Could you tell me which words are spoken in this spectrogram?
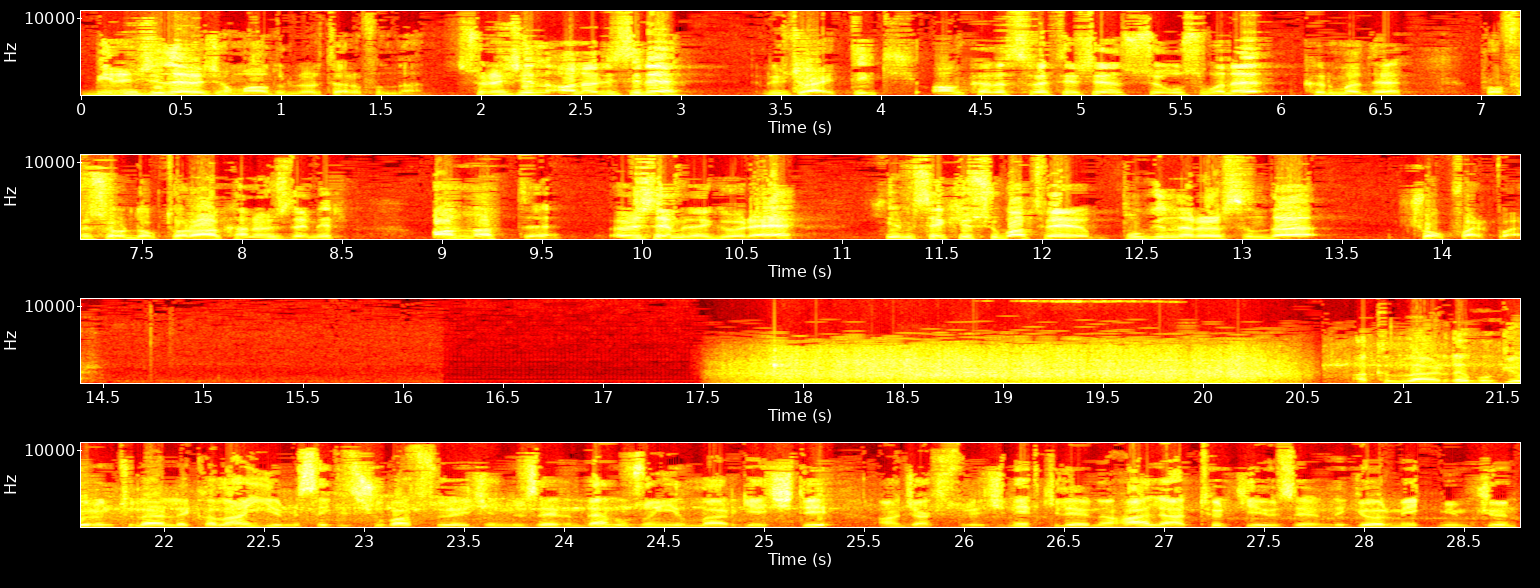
Birinci derece mağdurları tarafından. Sürecin analizine rica ettik. Ankara Strateji Enstitüsü uzmanı Kırmadı. Profesör Doktor Hakan Özdemir anlattı. Özdemir'e göre 28 Şubat ve bugünler arasında çok fark var. Akıllarda bu görüntülerle kalan 28 Şubat sürecinin üzerinden uzun yıllar geçti. Ancak sürecin etkilerini hala Türkiye üzerinde görmek mümkün.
